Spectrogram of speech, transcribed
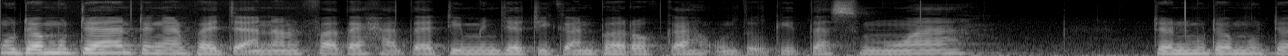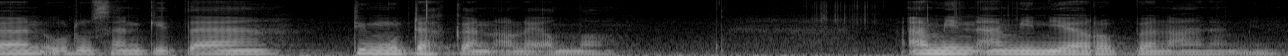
Mudah-mudahan dengan bacaan Al-Fatihah tadi menjadikan barokah untuk kita semua dan mudah-mudahan urusan kita dimudahkan oleh Allah. Amin amin ya rabbal alamin.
